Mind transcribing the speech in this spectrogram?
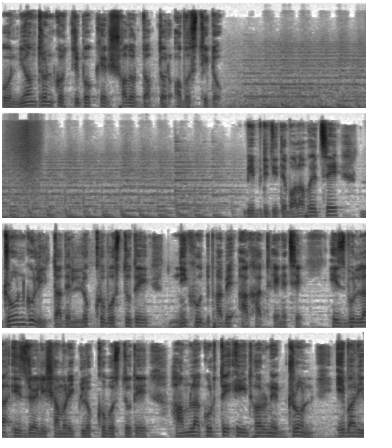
ও নিয়ন্ত্রণ কর্তৃপক্ষের সদর দপ্তর অবস্থিত। বিবৃতিতে বলা হয়েছে, ড্রোনগুলি তাদের লক্ষ্যবস্তুতে নিখুঁতভাবে আঘাত হেনেছে। হিজবুল্লাহ ইসরায়েলি সামরিক লক্ষ্যবস্তুতে হামলা করতে এই ধরনের ড্রোন এবারই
